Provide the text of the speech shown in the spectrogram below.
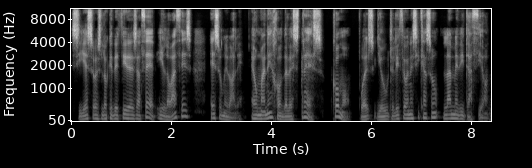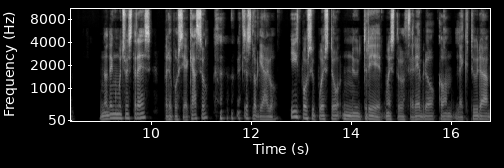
Si eso es lo que decides hacer y lo haces, eso me vale. El manejo del estrés. ¿Cómo? Pues yo utilizo en ese caso la meditación. No tengo mucho estrés, pero por si acaso, eso es lo que hago. Y por supuesto, nutrir nuestro cerebro con lectura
